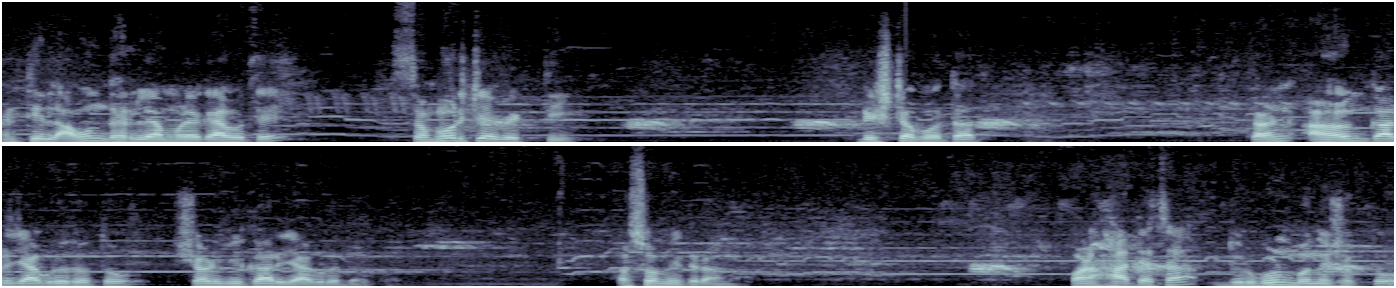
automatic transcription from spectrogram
आणि ती लावून धरल्यामुळे काय होते? समोरच्या व्यक्ती डिस्टर्ब होतात. कारण अहंकार जागृत होतो षडविकार जागृत होतो. असो मित्रांनो. पण हा त्याचा दुर्गुण बनू शकतो.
